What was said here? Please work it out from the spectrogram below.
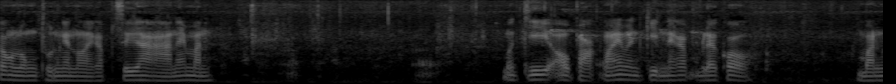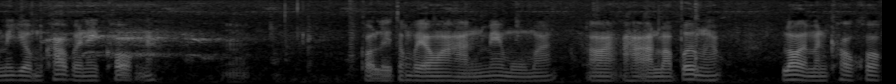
ต้องลงทุนกันหน่อยครับ ซื้ออาหารให้มัน เมื่อกี้เอาผักมาให้มันกินนะครับ แล้วก็มันไม่ยอมเข้าไปในคอกนะ ก็เลยต้องไปเอาอาหารแม่หมูมาอาอาหารมาเพิ่มนะครับล่อให้มันเข้าคอก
